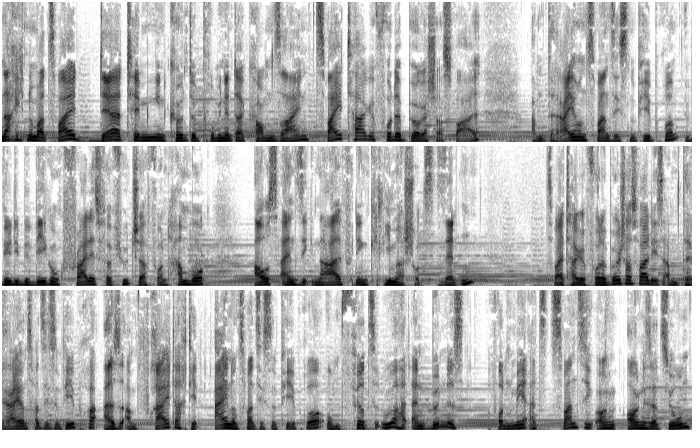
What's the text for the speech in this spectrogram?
Nachricht Nummer zwei, der Termin könnte prominenter kaum sein. Zwei Tage vor der Bürgerschaftswahl, am 23. Februar, will die Bewegung Fridays for Future von Hamburg aus ein Signal für den Klimaschutz senden. Zwei Tage vor der Bürgerschaftswahl, die ist am 23. Februar, also am Freitag, den 21. Februar um 14 Uhr, hat ein Bündnis von mehr als 20 Organisationen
